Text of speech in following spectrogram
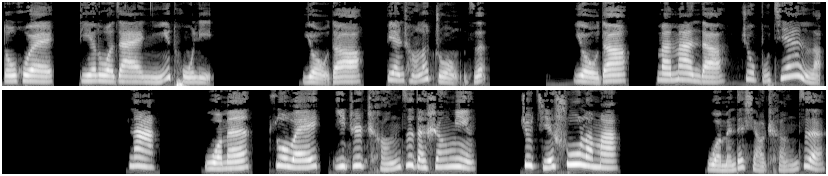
都会跌落在泥土里，有的变成了种子。”有的慢慢的就不见了。那我们作为一只橙子的生命就结束了吗？我们的小橙子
